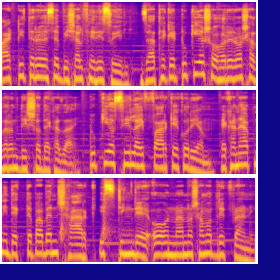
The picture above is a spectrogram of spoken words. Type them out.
পার্কটিতে রয়েছে বিশাল ফেরিস হুইল যা থেকে টোকিও শহরের অসাধারণ দৃশ্য দেখা যায়। Tokyo Sea Life Park Aquarium এখানে আপনি দেখতে পাবেন শার্ক, স্টিংরে ও অন্যান্য সামুদ্রিক প্রাণী।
